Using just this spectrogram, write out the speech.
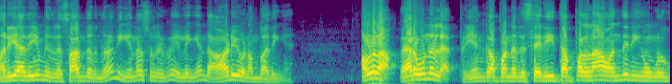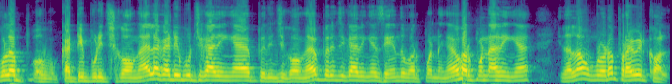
மரியாதையும் இதில் சார்ந்திருந்தா நீங்கள் என்ன சொல்லிருக்கணும்? இல்லைங்க இந்த ஆடியோ நம்பாதீங்க. அவ்வளோதான் வேறு ஒன்றும் இல்லை. பிரியங்கா பண்ணது சரி தப்பெல்லாம் வந்து நீங்கள் உங்களுக்குள்ளே கட்டி பிடிச்சிக்கோங்க. இல்லை கட்டி பிடிச்சிக்காதீங்க பிரிஞ்சுக்கோங்க பிரிஞ்சுக்காதீங்க சேர்ந்து ஒர்க் பண்ணுங்க ஒர்க் பண்ணாதீங்க. இதெல்லாம் உங்களோட ப்ரைவேட் கால்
